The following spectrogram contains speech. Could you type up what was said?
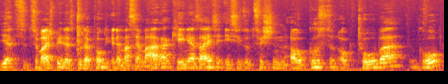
Ja, zum Beispiel, das ist ein guter Punkt, in der Masamara, Kenia-Seite, ist sie so zwischen August und Oktober grob.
